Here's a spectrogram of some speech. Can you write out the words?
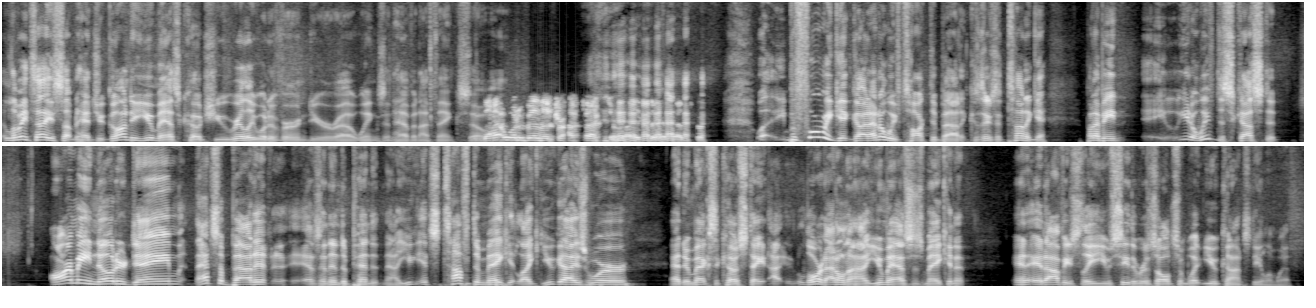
Let me tell you something. Had you gone to UMass, coach, you really would have earned your uh, wings in heaven. I think so. That would have been the trifecta right there. That's right. well, before we get going, I know we've talked about it because there's a ton of, ga- but I mean, you know, we've discussed it. Army Notre Dame, that's about it uh, as an independent now. You, it's tough to make it like you guys were at New Mexico State. I, Lord, I don't know how UMass is making it. And, and obviously, you see the results of what UConn's dealing with.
